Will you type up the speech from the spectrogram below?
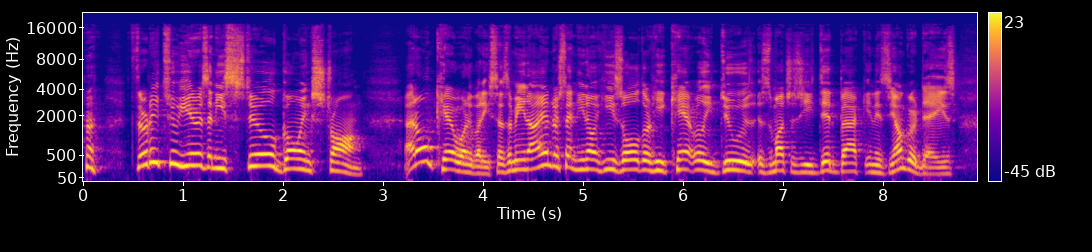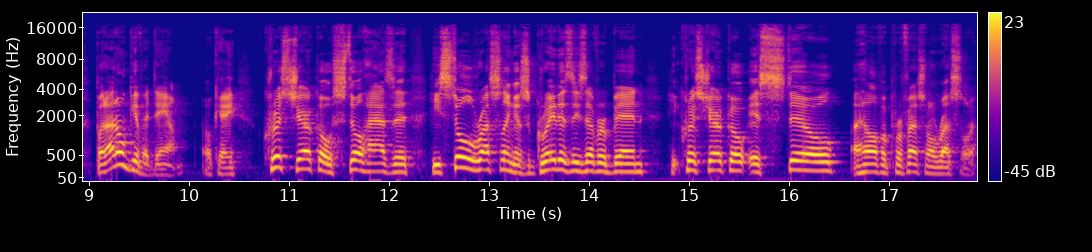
32 years and he's still going strong. I don't care what anybody says. I mean, I understand, you know, he's older. He can't really do as much as he did back in his younger days, but I don't give a damn, okay? Chris Jericho still has it. He's still wrestling as great as he's ever been. He, Chris Jericho is still a hell of a professional wrestler.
